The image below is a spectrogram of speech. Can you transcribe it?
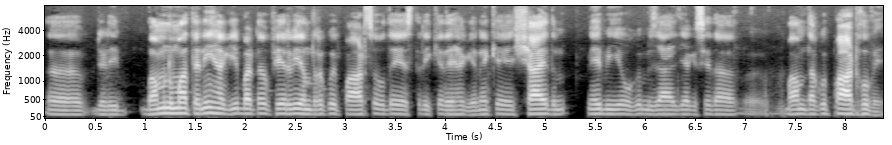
ਅਹ, ਜਿਹੜੀ ਬੰਮਨੁਮਾ ਤੇ ਨਹੀਂ ਹੈਗੀ ਬਟ ਫਿਰ ਵੀ ਅੰਦਰ ਕੋਈ ਪਾਰਟਸ ਉਹਦੇ ਇਸ ਤਰੀਕੇ ਦੇ ਹੈਗੇ ਨੇ ਕਿ ਸ਼ਾਇਦ ਮੇਬੀ ਉਹ ਕੋਈ ਮਿਜ਼ਾਈਲ ਜਾਂ ਕਿਸੇ ਦਾ ਬੰਮ ਦਾ ਕੋਈ ਪਾਰਟ ਹੋਵੇ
